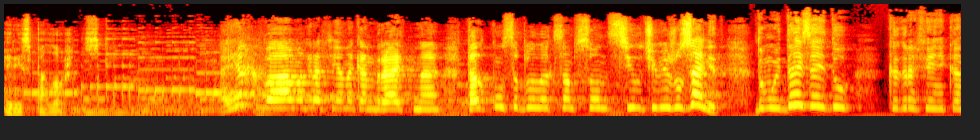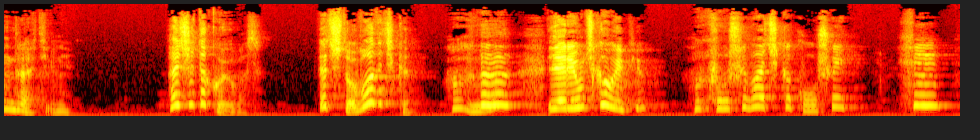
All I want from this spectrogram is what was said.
Ресположенский. А я к вам, Аграфена Кондратьевна. Толкнулся было к Самсон Силычу, вижу, занят. Думаю, дай зайду к Аграфене Кондратьевне. А это что такое у вас? Это что, водочка? Ага. Я рюмочку выпью. Кушай, батюшка, кушай. Хм.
